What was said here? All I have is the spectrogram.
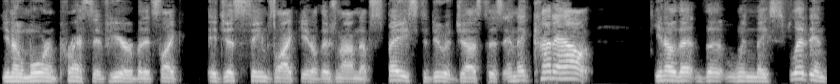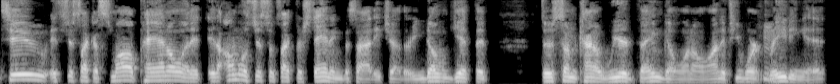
you know, more impressive here. But it's like it just seems like you know there's not enough space to do it justice, and they cut out. You know that the when they split in two, it's just like a small panel, and it, it almost just looks like they're standing beside each other. You don't get that there's some kind of weird thing going on if you weren't Hmm. reading it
